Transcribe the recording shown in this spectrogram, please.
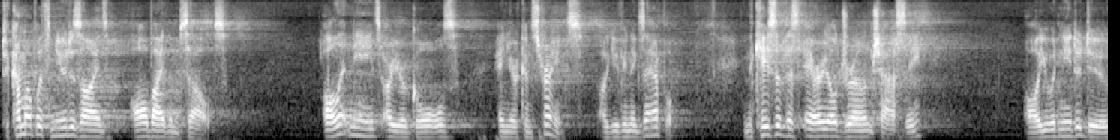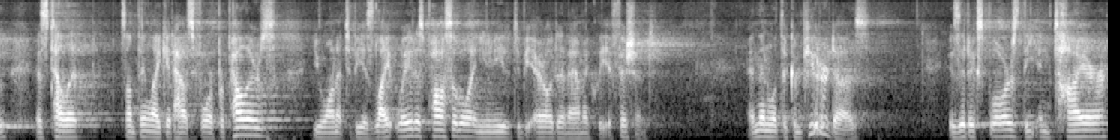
to come up with new designs all by themselves. All it needs are your goals and your constraints. I'll give you an example. In the case of this aerial drone chassis, all you would need to do is tell it something like it has four propellers, you want it to be as lightweight as possible, and you need it to be aerodynamically efficient. And then what the computer does is it explores the entire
